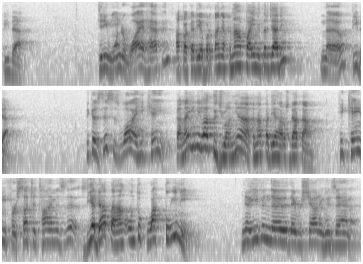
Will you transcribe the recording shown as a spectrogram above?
Tidak. Did he wonder why it happened? Apakah dia bertanya kenapa ini terjadi? No. Tidak. Because this is why he came. Karena inilah tujuannya kenapa dia harus datang. He came for such a time as this. Dia datang untuk waktu ini. You know, even though they were shouting Hosanna,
